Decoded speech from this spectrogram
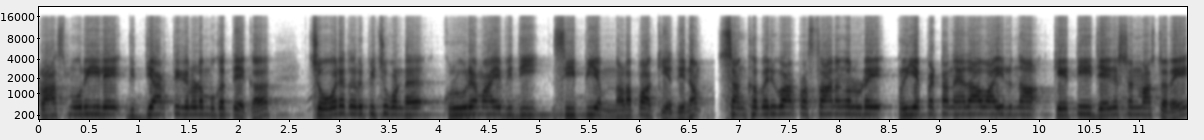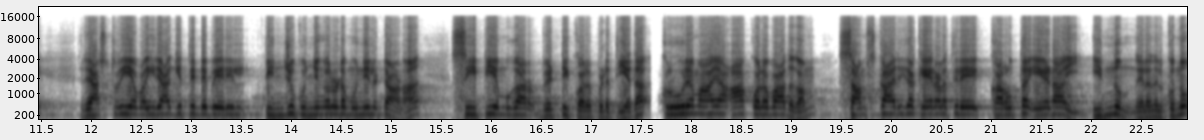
ക്ലാസ് മുറിയിലെ വിദ്യാർത്ഥികളുടെ മുഖത്തേക്ക് ചോര തെറിപ്പിച്ചുകൊണ്ട് ക്രൂരമായ വിധി സി പി എം നടപ്പാക്കിയ ദിനം. സംഘപരിവാർ പ്രസ്ഥാനങ്ങളുടെ പ്രിയപ്പെട്ട നേതാവായിരുന്ന കെ ടി ജയകൃഷ്ണൻ മാസ്റ്ററെ രാഷ്ട്രീയ വൈരാഗ്യത്തിന്റെ പേരിൽ പിഞ്ചു കുഞ്ഞുങ്ങളുടെ മുന്നിലിട്ടാണ് സി പി എമ്മുകാർ വെട്ടിക്കൊലപ്പെടുത്തിയത്. ക്രൂരമായ ആ കൊലപാതകം സാംസ്കാരിക കേരളത്തിലെ കറുത്ത ഏടായി ഇന്നും നിലനിൽക്കുന്നു.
